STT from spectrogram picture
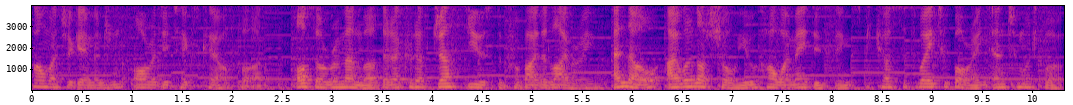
how much a game engine already takes care of for us. Also remember that I could have just used the provided library. And no, I will not show you how I made these things because it's way too boring and too much work.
